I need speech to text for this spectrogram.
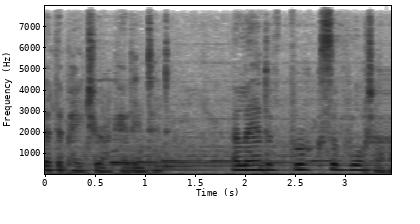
that the patriarch had entered, a land of brooks of water,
